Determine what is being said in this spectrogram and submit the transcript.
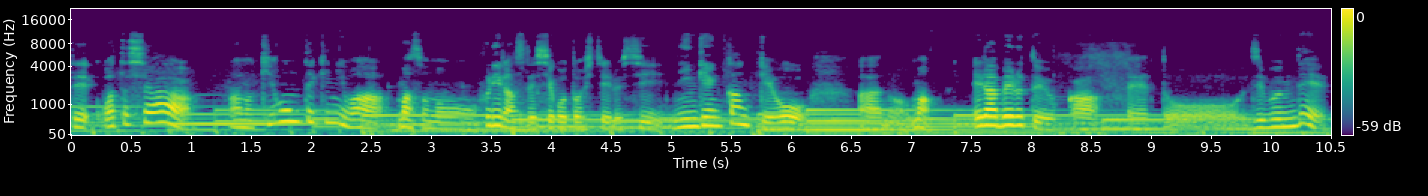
で私はあの基本的には、まあ、そのフリーランスで仕事をしているし人間関係をあの、まあ、選べるというか、えーと、自分で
